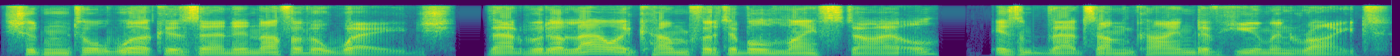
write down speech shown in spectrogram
shouldn't all workers earn enough of a wage that would allow a comfortable lifestyle? Isn't that some kind of human right?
